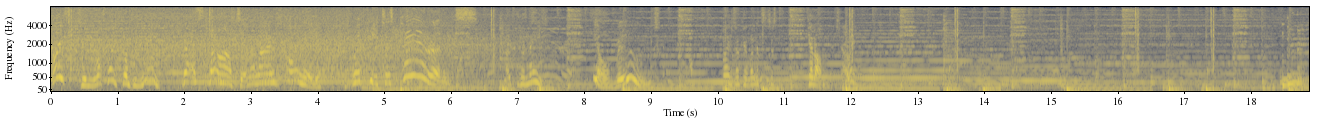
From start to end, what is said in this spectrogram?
Hi, Jimmy. What's life done to you? That's Martin and I'm Fanny. We're Peter's parents. I relate. You're rude. Right, okay, well, let's just get on with it, shall we? Well,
